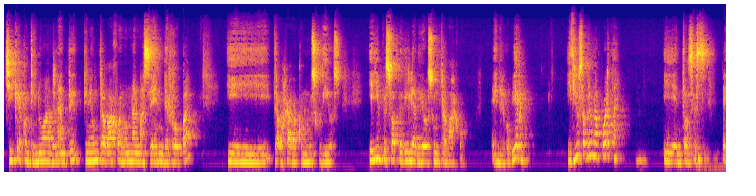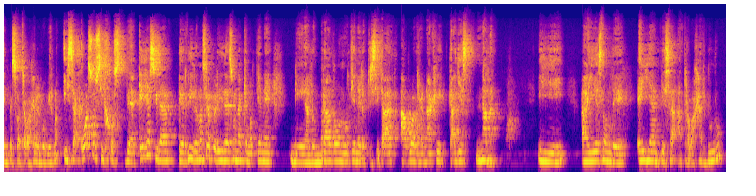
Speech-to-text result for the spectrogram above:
Chica continuó adelante, tenía un trabajo en un almacén de ropa y trabajaba con unos judíos y ella empezó a pedirle a Dios un trabajo en el gobierno. Y Dios abrió una puerta. Y entonces empezó a trabajar en el gobierno y sacó a sus hijos de aquella ciudad perdida. Una ciudad perdida es una que no tiene ni alumbrado, no tiene electricidad, agua, drenaje, calles, nada. Y ahí es donde ella empieza a trabajar duro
